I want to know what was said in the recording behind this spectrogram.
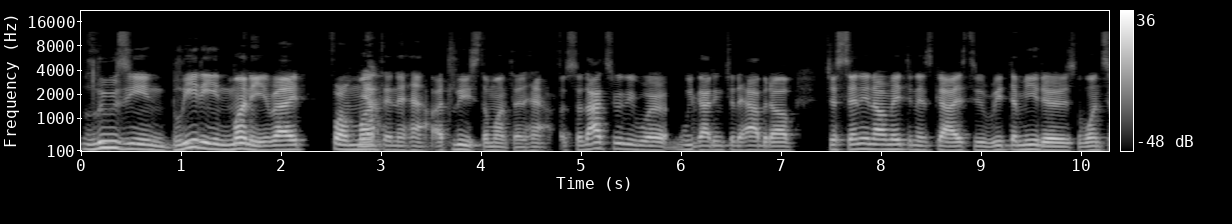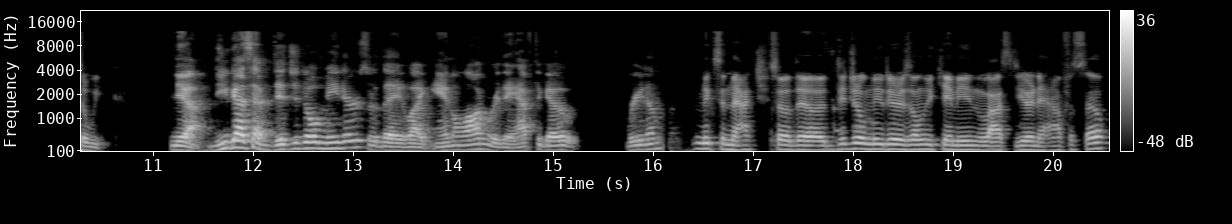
losing, bleeding money, right? For a month yeah. and a half, at least a month and a half. So that's really where we got into the habit of just sending our maintenance guys to read the meters once a week. Yeah. Do you guys have digital meters? Or they like analog where they have to go read them? Mix and match. So the digital meters only came in last year and a half or so.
